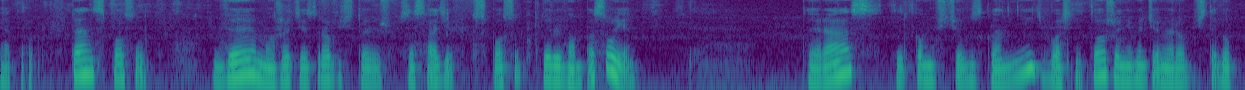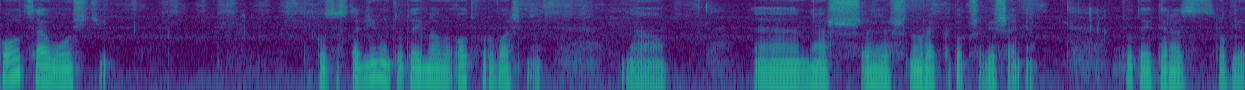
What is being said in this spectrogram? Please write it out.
Ja to robię w ten sposób. Wy możecie zrobić to już w zasadzie w sposób, który Wam pasuje. Teraz tylko musicie uwzględnić właśnie to, że nie będziemy robić tego po całości. Tylko zostawimy tutaj mały otwór właśnie na e, nasz e, sznurek do przewieszenia. Tutaj teraz zrobię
